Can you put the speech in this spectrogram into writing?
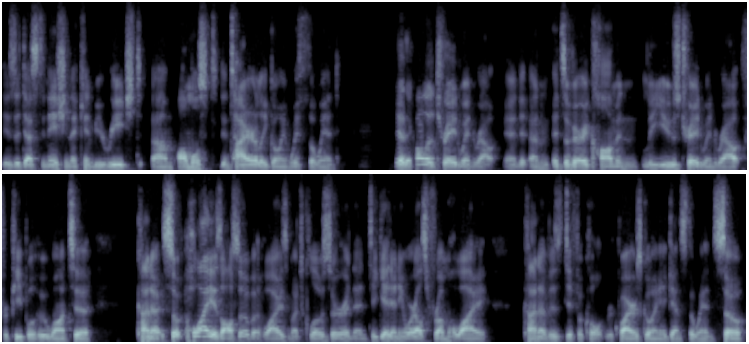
is a destination that can be reached um, almost entirely going with the wind. Yeah, they call it a trade wind route, and and it's a very commonly used trade wind route for people who want to kind of. So Hawaii is also, but Hawaii is much closer, and then to get anywhere else from Hawaii kind of is difficult, requires going against the wind. So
